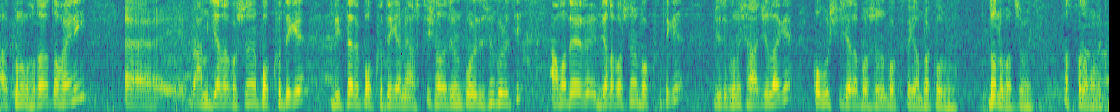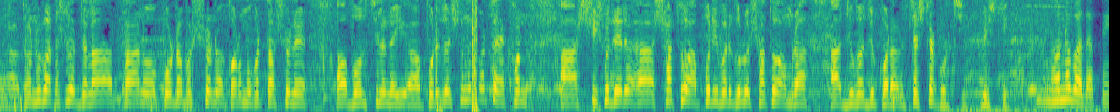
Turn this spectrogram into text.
আর কোনো হতাহত হয়নি। আমি জেলা প্রশাসনের পক্ষ থেকে ডিসারের পক্ষ থেকে আমি আসছি সরজমিন পরিদর্শন করেছি। আমাদের জেলা প্রশাসনের পক্ষ থেকে যদি কোনো সাহায্য লাগে অবশ্যই জেলা প্রশাসনের পক্ষ থেকে আমরা করব। ধন্যবাদ সবাইকে। আসসালামু আলাইকুম। ধন্যবাদ। আসলে জেলা ত্রাণ ও পুনর্বাসন কর্মকর্তা আসলে বলছিলেন এই পরিদর্শনের কর্তা এখন শিশুদের সাথেও পরিবারগুলোর সাথেও আমরা যোগাযোগ করার চেষ্টা করছি। বৃষ্টি ধন্যবাদ আপনি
